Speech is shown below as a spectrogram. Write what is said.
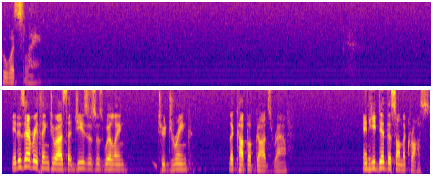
who was slain. It is everything to us that Jesus was willing to drink the cup of God's wrath. And he did this on the cross.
